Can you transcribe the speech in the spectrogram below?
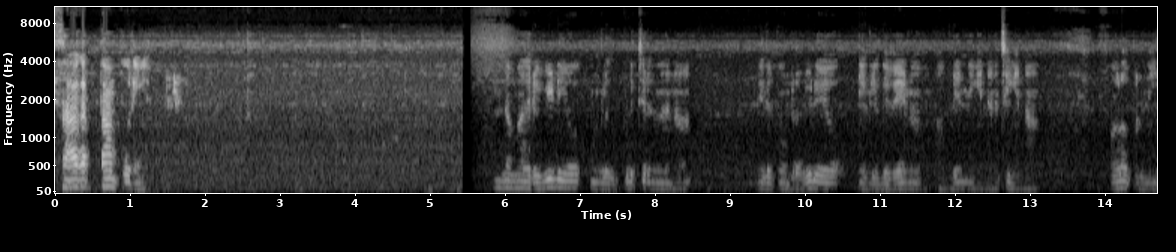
சாகத்தான் போகிறீங்க இந்த மாதிரி வீடியோ உங்களுக்கு பிடிச்சிருந்ததுன்னா இது போன்ற வீடியோ எங்களுக்கு வேணும் அப்படின்னு நீங்கள் நினச்சிங்கன்னா ஃபாலோ பண்ணி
